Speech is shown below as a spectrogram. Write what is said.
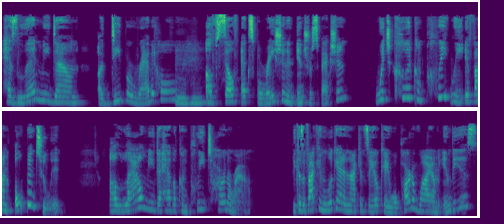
has led me down a deeper rabbit hole mm-hmm. of self exploration and introspection, which could completely, if I'm open to it, allow me to have a complete turnaround. Because if I can look at it and I can say, okay, well, part of why I'm envious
